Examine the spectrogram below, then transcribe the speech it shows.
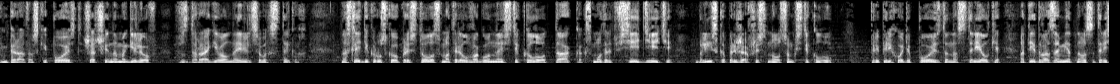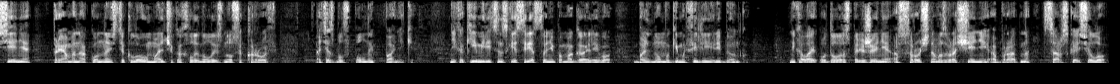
Императорский поезд, шедший на Могилев, вздрагивал на рельсовых стыках. Наследник русского престола смотрел в вагонное стекло так, как смотрят все дети, близко прижавшись носом к стеклу. При переходе поезда на стрелке от едва заметного сотрясения прямо на оконное стекло у мальчика хлынула из носа кровь. Отец был в полной панике. Никакие медицинские средства не помогали его больному гемофилии ребенку. Николай отдал распоряжение о срочном возвращении обратно в царское село,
